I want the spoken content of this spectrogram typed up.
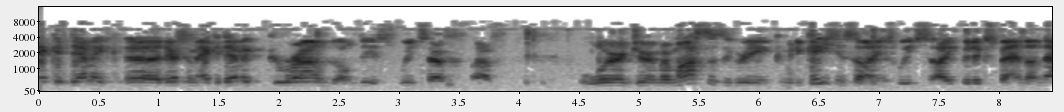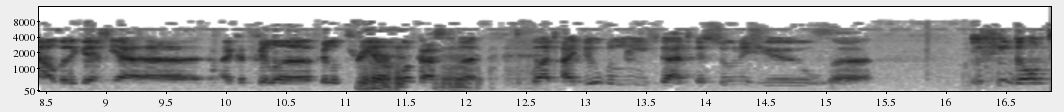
academic, uh, there's some academic ground on this, which I've, I've learned during my master's degree in communication science, which I could expand on now. But again, yeah, uh, I could fill a fill a three-hour podcast on that. But I do believe that as soon as you, uh, if you don't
